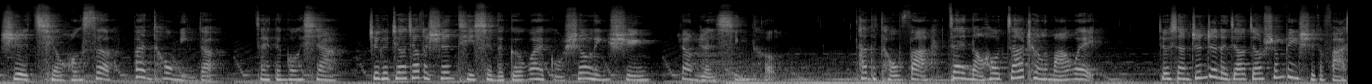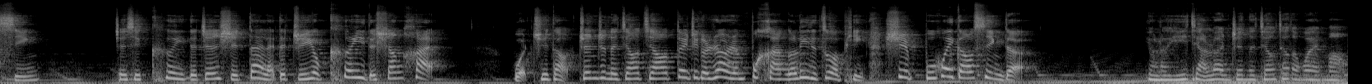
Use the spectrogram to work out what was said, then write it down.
是浅黄色半透明的。在灯光下这个娇娇的身体显得格外骨瘦嶙峋，让人心疼。她的头发在脑后扎成了马尾，就像真正的娇娇生病时的发型。这些刻意的真实带来的只有刻意的伤害。我知道，真正的娇娇对这个让人不寒而栗的作品是不会高兴的。有了以假乱真的娇娇的外貌，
